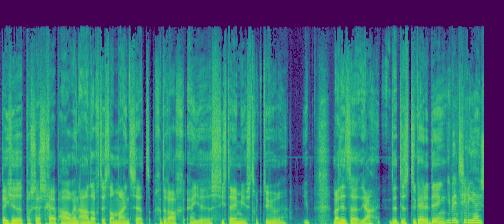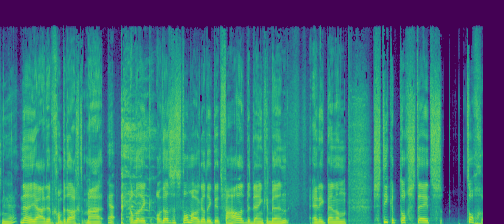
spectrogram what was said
beetje het proces scherp houden. En aandacht is dan mindset, gedrag en je systemen, je structuren. Maar dit, uh, ja, dit is natuurlijk het hele ding. Je bent serieus nu, hè? Nee, ja, dat heb ik gewoon bedacht. Maar ja. omdat ik, dat is het stomme ook, dat ik dit verhaal aan het bedenken ben. En ik ben dan stiekem toch steeds toch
